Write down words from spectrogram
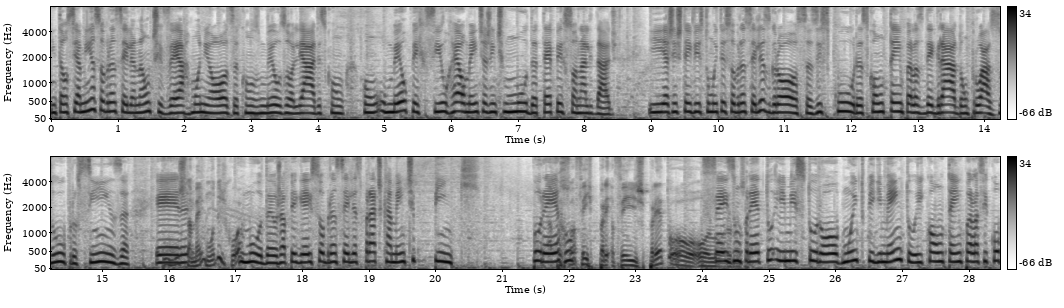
Então, se a minha sobrancelha não tiver harmoniosa com os meus olhares, com, com o meu perfil, realmente a gente muda até personalidade. E a gente tem visto muitas sobrancelhas grossas, escuras, com o tempo elas degradam para o azul, para o cinza. É, isso também muda de cor? Muda. Eu já peguei sobrancelhas praticamente pink. Por a erro. Fez, pre fez preto ou, ou Fez um preto e misturou muito pigmento e com o tempo ela ficou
